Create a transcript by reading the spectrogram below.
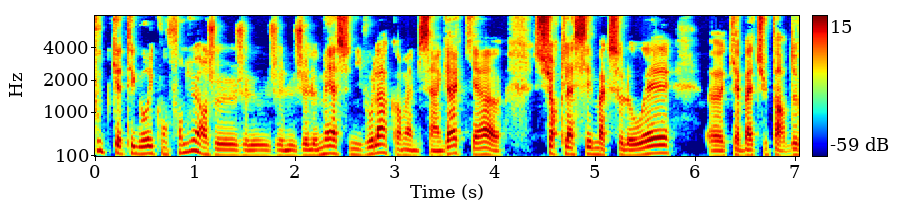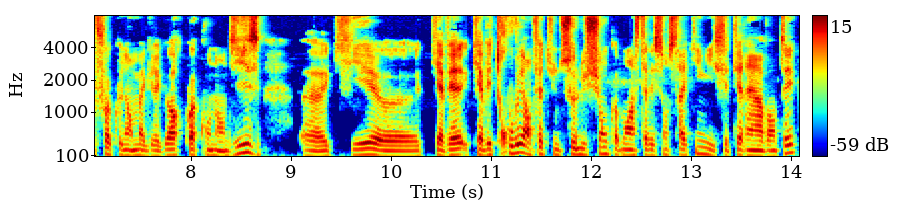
toute catégorie confondue. Hein. Je, le mets à ce niveau-là quand même. C'est un gars qui a euh, surclassé Max Holloway, euh, qui a battu par deux fois Conor McGregor, quoi qu'on en dise, euh, qui avait trouvé en fait une solution comment installer son striking. Il s'était réinventé.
